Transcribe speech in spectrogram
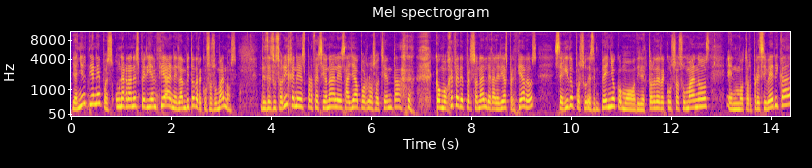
Y Añel tiene pues una gran experiencia en el ámbito de recursos humanos. Desde sus orígenes profesionales allá por los 80, como jefe de personal de Galerías Preciados, seguido por su desempeño como director de recursos humanos en Motorpress Ibérica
